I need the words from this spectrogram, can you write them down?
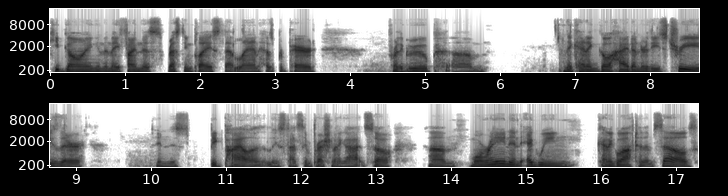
keep going and then they find this resting place that Lan has prepared for the group. Um, they kind of go hide under these trees that are in this big pile at least that's the impression i got. So um, moiraine and egwene kind of go off to themselves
